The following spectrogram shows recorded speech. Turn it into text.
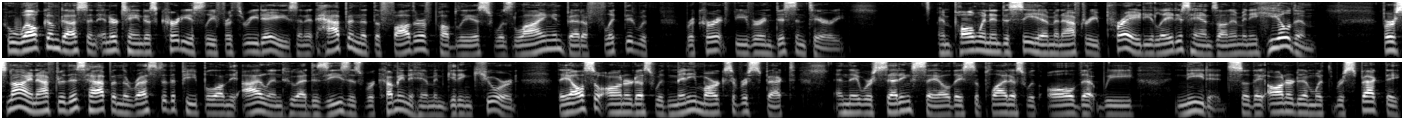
who welcomed us and entertained us courteously for three days. And it happened that the father of Publius was lying in bed, afflicted with recurrent fever and dysentery. And Paul went in to see him, and after he prayed, he laid his hands on him and he healed him. Verse 9 After this happened, the rest of the people on the island who had diseases were coming to him and getting cured. They also honored us with many marks of respect, and they were setting sail. They supplied us with all that we needed. So they honored them with respect. They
